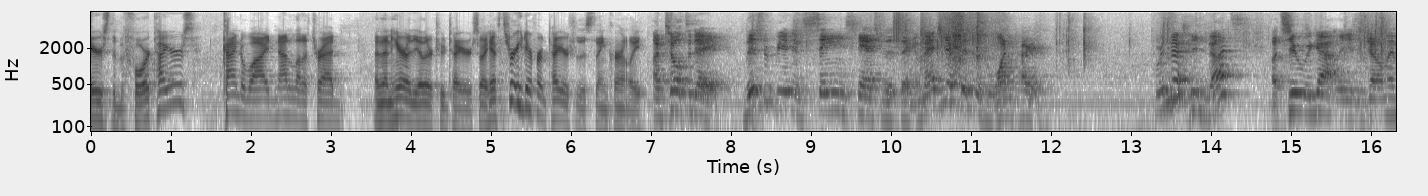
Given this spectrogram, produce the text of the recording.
Here's the before tires, kind of wide, not a lot of tread. And then here are the other two tires. So I have three different tires for this thing currently. Until today, this would be an insane stance for this thing. Imagine if this was one tire. Wouldn't that be nuts? Let's see what we got, ladies and gentlemen.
